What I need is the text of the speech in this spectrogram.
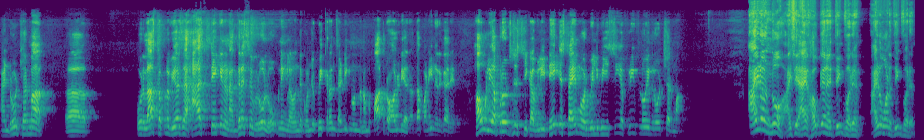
and Rohit Sharma uh, ஒரு last couple of years has taken an aggressive role ஓப்பனிங்ல வந்து கொஞ்சம் குயிக் ரன்ஸ் அடிக்கணும்னு நம்ம பார்த்துட்டோம் ஆல்ரெடி அதை தான் பண்ணின்னு இருக்காரு. How will approach this Cheeka will he take his time or will we see a free flowing Rohit Sharma I don't know. I say, I, how can I think for him? I don't want to think for him.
